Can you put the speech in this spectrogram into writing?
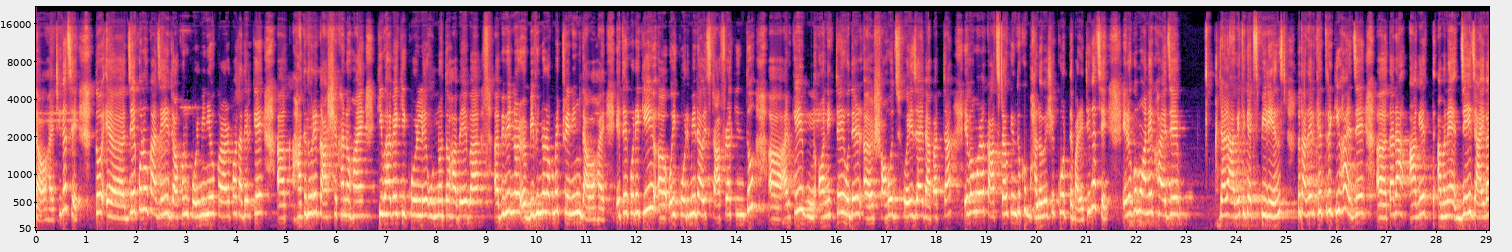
দেওয়া হয়। ঠিক আছে? তো যে কোনো কাজেই যখন কর্মী নিয়োগ করার পর তাদেরকে হাতে ধরে কাজ শেখানো হয়, কীভাবে কি করলে উন্নত হবে বা বিভিন্ন বিভিন্ন রকমের ট্রেনিং দেওয়া হয়। এতে করে কি ওই কর্মীরা, ওই স্টাফরা কিন্তু আর কি অনেকটাই ওদের সহজ হয়ে যায় ব্যাপারটা এবং ওরা কাজটাও কিন্তু খুব ভালোবেসে করতে পারে, ঠিক আছে? এরকমও অনেক হয় যে যারা আগে থেকে এক্সপিরিয়েন্সড তো তাদের ক্ষেত্রে কি হয় যে তারা আগে মানে যেই জায়গা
